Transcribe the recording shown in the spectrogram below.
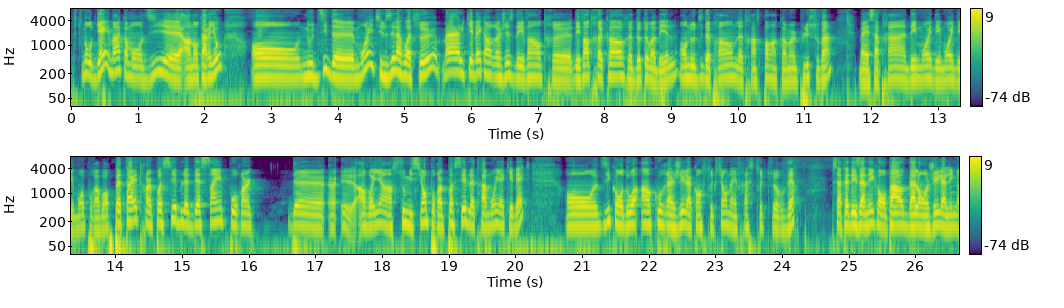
c'est une autre game, hein, comme on dit euh, en Ontario. On nous dit de moins utiliser la voiture. Ben, le Québec enregistre des ventes, euh, des ventes records d'automobiles. On nous dit de prendre le transport en commun plus souvent. Ben, ça prend des mois et des mois et des mois pour avoir peut-être un possible dessin pour un envoyé en soumission pour un possible tramway à Québec. On dit qu'on doit encourager la construction d'infrastructures vertes. ça fait des années qu'on parle d'allonger la ligne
